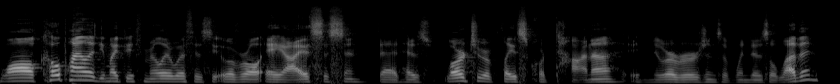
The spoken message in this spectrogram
While Copilot you might be familiar with is the overall AI assistant that has largely replaced Cortana in newer versions of Windows 11,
